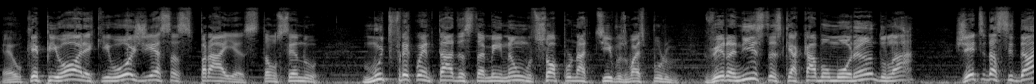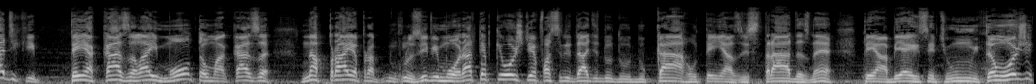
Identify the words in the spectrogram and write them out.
é, o que é pior é que hoje essas praias estão sendo muito frequentadas também não só por nativos, mas por veranistas que acabam morando lá, gente da cidade que tem a casa lá e monta uma casa na praia para inclusive morar, até porque hoje tem a facilidade do, do, do, carro, tem as estradas, né? Tem a BR-101. Então hoje,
